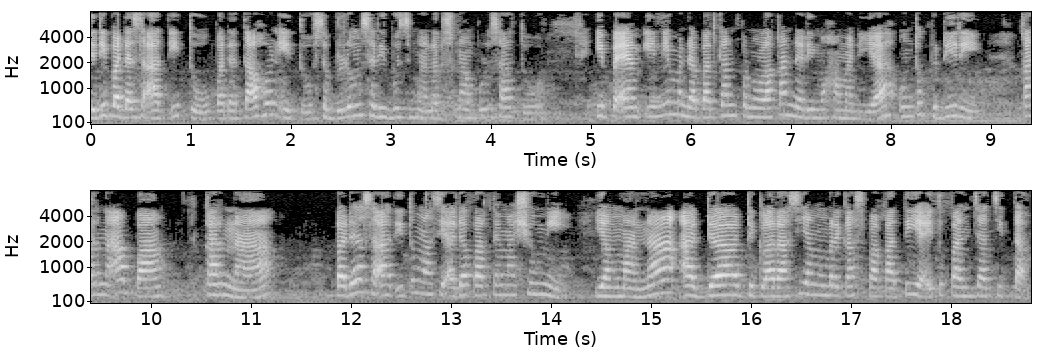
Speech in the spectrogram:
Jadi pada saat itu, pada tahun itu sebelum 1961, IPM ini mendapatkan penolakan dari Muhammadiyah untuk berdiri. Karena apa? Karena pada saat itu masih ada Partai Masyumi yang mana ada deklarasi yang mereka sepakati yaitu Pancacita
